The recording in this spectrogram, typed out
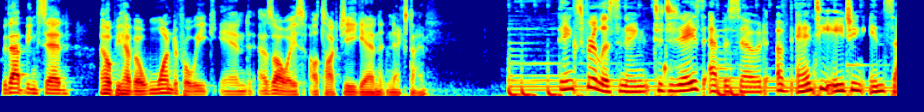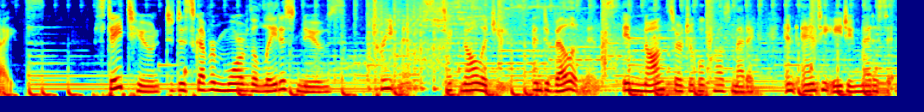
With that being said, I hope you have a wonderful week. And as always, I'll talk to you again next time. Thanks for listening to today's episode of Anti Aging Insights. Stay tuned to discover more of the latest news, treatments, technologies, and developments in non surgical cosmetic and anti aging medicine.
